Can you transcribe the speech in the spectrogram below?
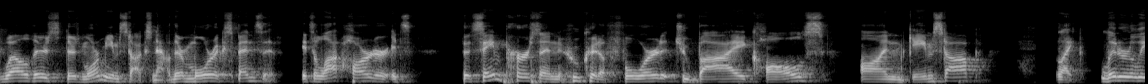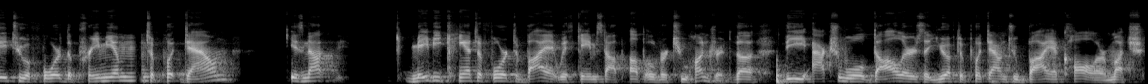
well, there's there's more meme stocks now. They're more expensive. It's a lot harder. It's the same person who could afford to buy calls on GameStop like literally to afford the premium to put down is not maybe can't afford to buy it with GameStop up over 200. The the actual dollars that you have to put down to buy a call are much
